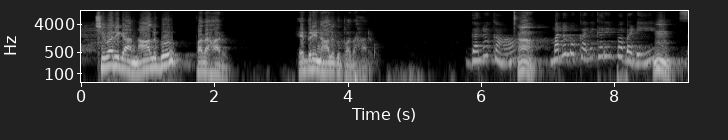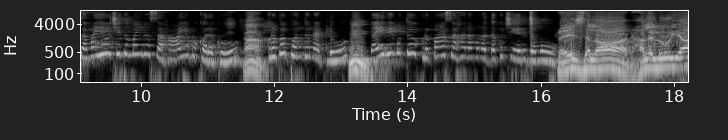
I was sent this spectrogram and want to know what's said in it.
చివరిగా నాలుగు పదహారు. ఎబ్రి నాలుగు పదహారు. గనుక మనము కనికరింపబడి సమయోచితమైన సహాయము కొరకు. కృప పొందునట్లు. ధైర్యముతో కృపా సహనమునద్దకు చేరుదము. ప్రైజ్ ద లార్డ్ హల్లెలూయా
